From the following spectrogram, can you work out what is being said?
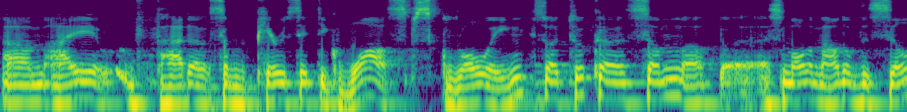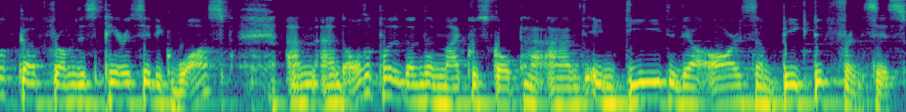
Um, I had uh, some parasitic wasps growing. So I took some, a small amount of the silk from this parasitic wasp um, and also put it under the microscope and indeed there are some big differences.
